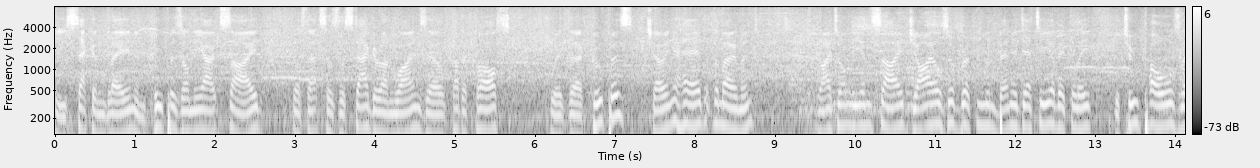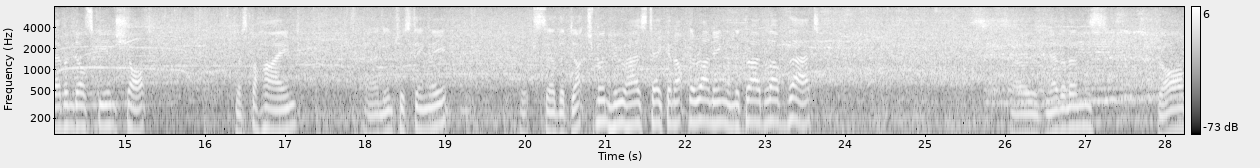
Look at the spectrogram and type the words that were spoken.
the second lane and Kupers on the outside. Of course, that's as the stagger unwinds. They'll cut across with uh, Kupers showing ahead at the moment. Right on the inside, Giles of Britain and Benedetti of Italy. The two Poles, Lewandowski and Kszczot, just behind. And interestingly, it's uh, the Dutchman who has taken up the running, and the crowd love that. So Netherlands from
